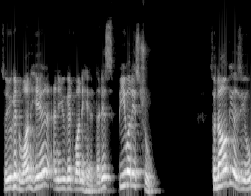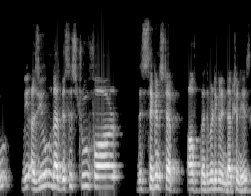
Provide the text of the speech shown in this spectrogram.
So you get 1 here and you get 1 here. That is P1 is true. So now we assume we assume that this is true for the second step of mathematical induction is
